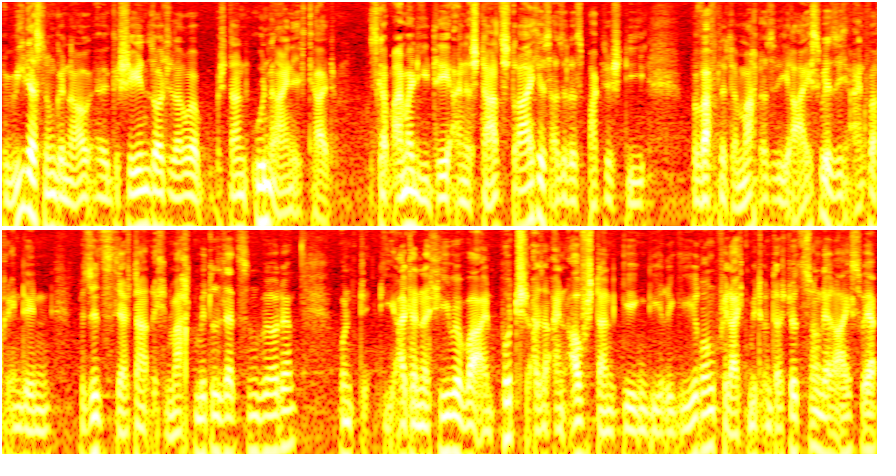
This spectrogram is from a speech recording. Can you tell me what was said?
wie das nun genau äh, geschehen sollte, darüber bestand Uneinigkeit. Es gab einmal die Idee eines Staatsstreiches, also dass praktisch die bewaffnete Macht, also die Reichswehr, sich einfach in den Besitz der staatlichen Machtmittel setzen würde. Und die Alternative war ein Putsch, also ein Aufstand gegen die Regierung, vielleicht mit Unterstützung der Reichswehr.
